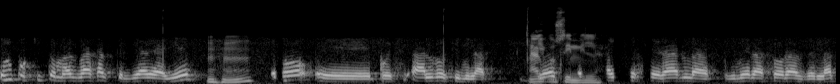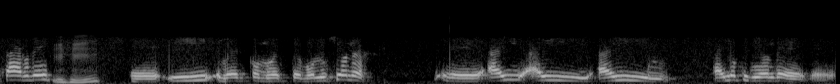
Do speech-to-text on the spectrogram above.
un poquito más bajas que el día de ayer, pero pues algo similar. Algo similar. Hay que esperar las primeras horas de la tarde eh, y ver cómo esto evoluciona. Eh, hay, hay, hay, hay la opinión de,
